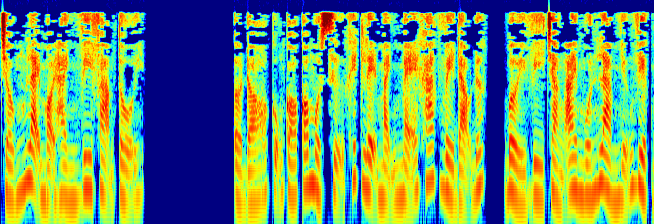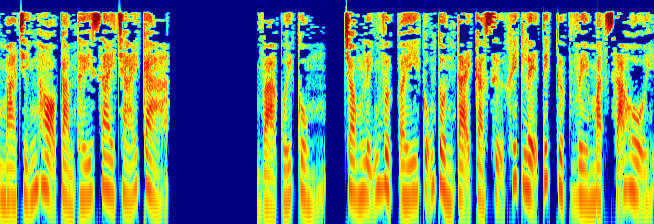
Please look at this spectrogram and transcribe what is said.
chống lại mọi hành vi phạm tội. Ở đó cũng có có một sự khích lệ mạnh mẽ khác về đạo đức, bởi vì chẳng ai muốn làm những việc mà chính họ cảm thấy sai trái cả. Và cuối cùng, trong lĩnh vực ấy cũng tồn tại cả sự khích lệ tích cực về mặt xã hội,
